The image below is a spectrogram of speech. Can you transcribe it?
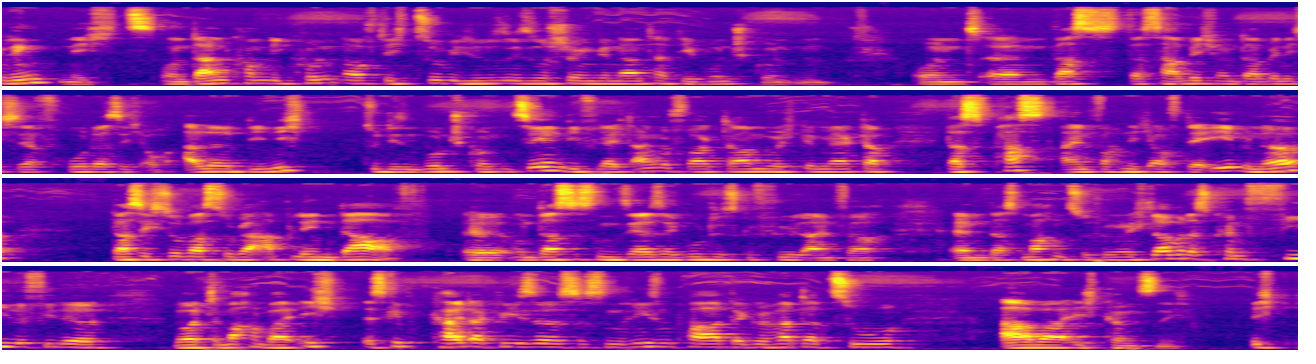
bringt nichts. Und dann kommen die Kunden auf dich zu, wie du sie so schön genannt hast, die Wunschkunden. Und ähm, das, das habe ich und da bin ich sehr froh, dass ich auch alle, die nicht zu diesen Wunschkunden zählen, die vielleicht angefragt haben, wo ich gemerkt habe, das passt einfach nicht auf der Ebene, dass ich sowas sogar ablehnen darf. Äh, und das ist ein sehr, sehr gutes Gefühl, einfach ähm, das machen zu tun. Und ich glaube, das können viele, viele Leute machen, weil ich, es gibt Kaltakquise, es ist ein Riesenpart, der gehört dazu aber ich könnte es nicht. Ich,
